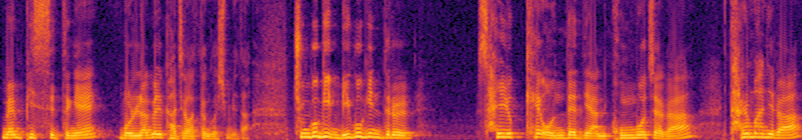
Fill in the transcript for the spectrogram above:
멤피스 등의 몰락을 가져왔던 것입니다. 중국이 미국인들을 살육해 온 데 대한 공모자가 다름 아니라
